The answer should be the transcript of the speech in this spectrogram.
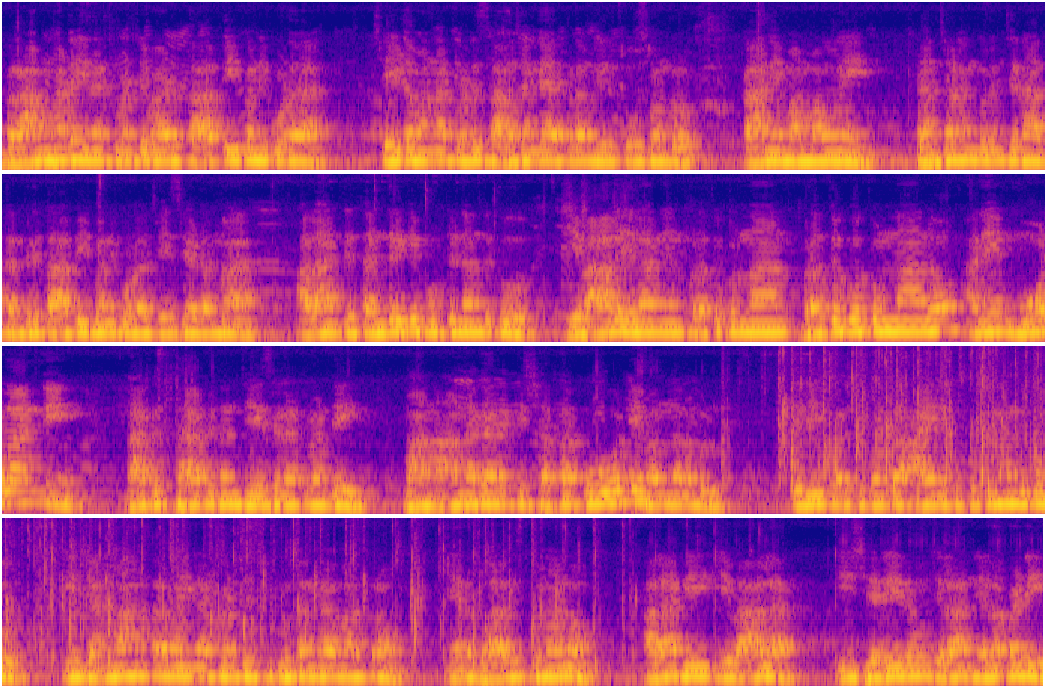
బ్రాహ్మడైనటువంటి వాడు తాపీ పని కూడా చేయడం అన్నటువంటి సహజంగా ఎక్కడ మీరు చూసుండరు. కానీ మమ్మల్ని పెంచడం గురించి నా తండ్రి తాపీ పని కూడా చేసేయడమ్మా అలాంటి తండ్రికి పుట్టినందుకు ఇవాళ ఇలా నేను బ్రతుకున్నాను బ్రతుకుతున్నాను అనే మూలాన్ని నాకు స్థాపితం చేసినటువంటి మా నాన్నగారికి శతకోటి వందనములు. తెలియపరచుకుంటూ ఆయనకు పుట్టినందుకు ఈ జన్మాంతరమైనటువంటి సుకృతంగా మాత్రం నేను భావిస్తున్నాను. అలాగే ఇవాళ ఈ శరీరం ఇలా నిలబడి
